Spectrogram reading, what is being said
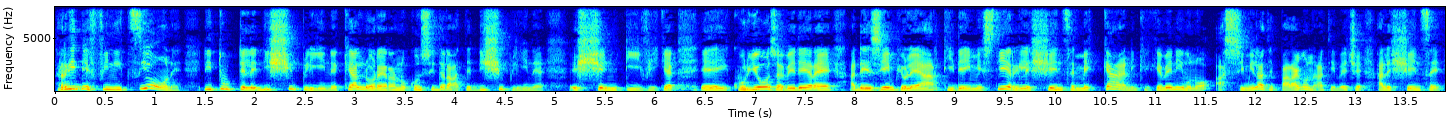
ridefinizione di tutte le discipline discipline che allora erano considerate discipline scientifiche. È curioso vedere ad esempio le arti dei mestieri, le scienze meccaniche che venivano assimilate e paragonate invece alle scienze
